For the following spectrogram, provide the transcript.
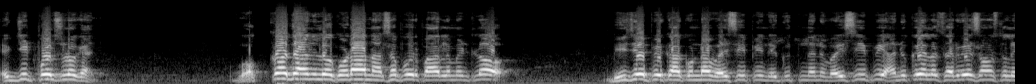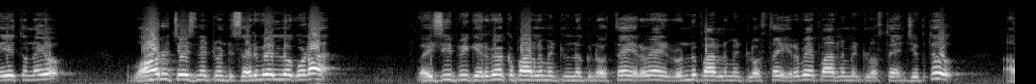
ఎగ్జిట్ పోల్స్లో కానీ ఒక్కదానిలో కూడా నర్సపూర్ పార్లమెంట్లో బీజేపీ కాకుండా వైసీపీ నెగ్గుతుందని వైసీపీ అనుకూల సర్వే సంస్థలు ఏతున్నాయో వారు చేసినటువంటి సర్వేల్లో కూడా వైసీపీకి ఇరవై ఒక్క పార్లమెంట్లు నొక్కుని వస్తాయి ఇరవై రెండు పార్లమెంట్లు వస్తాయి ఇరవై పార్లమెంట్లు వస్తాయని చెప్తూ ఆ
